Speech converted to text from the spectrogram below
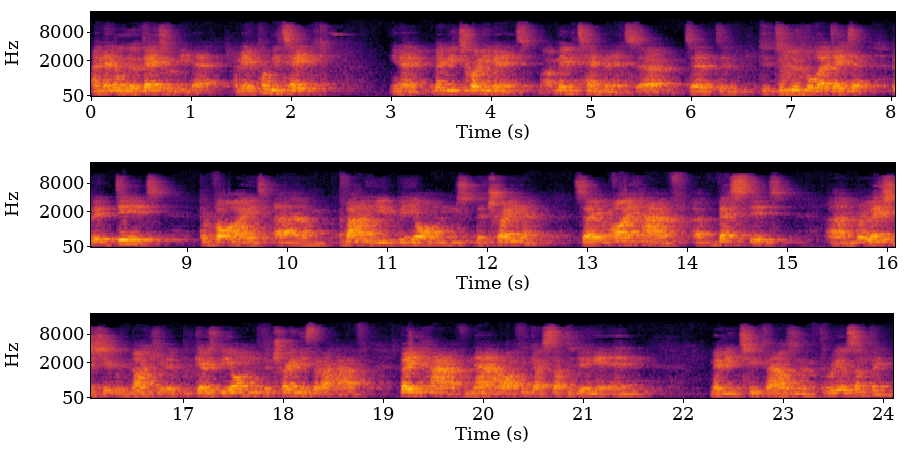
and then all your data would be there. I mean, it'd probably take you know, maybe 20 minutes, maybe 10 minutes uh, to, to, to, look all that data. But it did provide um, value beyond the trainer. So I have a vested um, relationship with Nike that goes beyond the trainers that I have. They have now, I think I started doing it in maybe 2003 or something.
